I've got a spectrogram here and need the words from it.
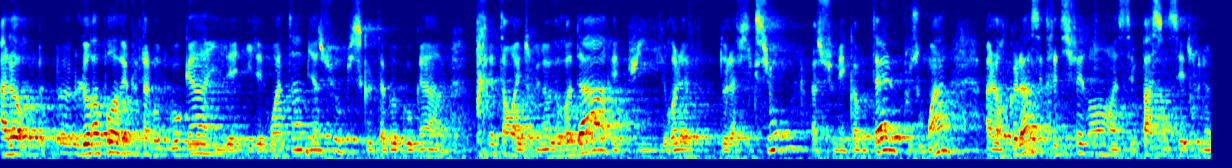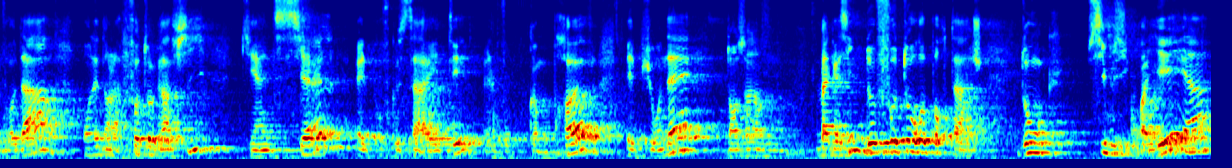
Alors, le rapport avec le tableau de Gauguin, il est, il lointain, bien sûr, puisque le tableau de Gauguin prétend être une œuvre d'art, et puis il relève de la fiction, assumée comme telle, plus ou moins, alors que là, c'est très différent. Hein. C'est pas censé être une œuvre d'art, on est dans la photographie, qui est indicielle, elle prouve que ça a été, elle vaut comme preuve, et puis on est dans un magazine de photoreportage. Donc, si vous y croyez, hein,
